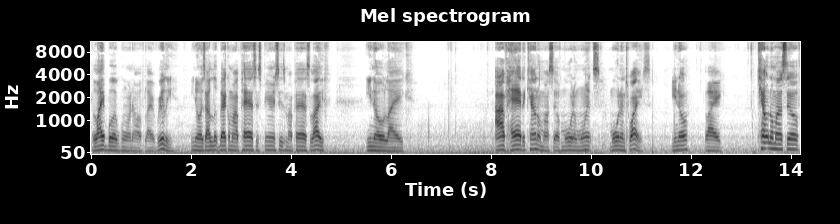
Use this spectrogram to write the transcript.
the light bulb going off. Like really, you know, as I look back on my past experiences, my past life, you know, like I've had to count on myself more than once, more than twice. You know, like counting on myself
